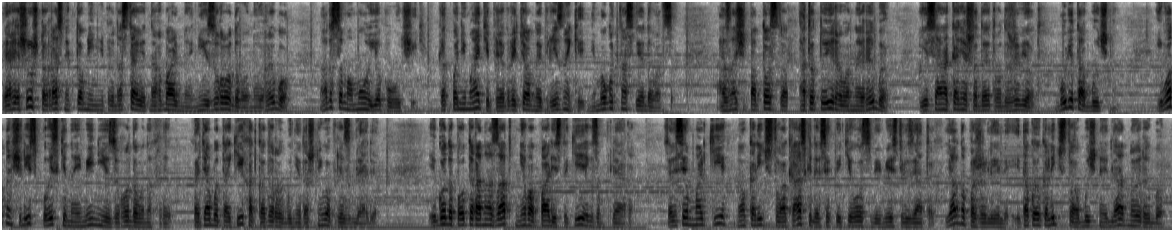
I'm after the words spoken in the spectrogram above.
я решил, что раз никто мне не предоставит нормальную, неизуродованную рыбу, надо самому ее получить. Как понимаете, приобретенные признаки не могут наследоваться, а значит потомство от татуированной рыбы, если она, конечно, до этого доживет, будет обычным. И вот начались поиски наименее изуродованных рыб, хотя бы таких, от которых бы не тошнило при взгляде. И года полтора назад мне попались такие экземпляры. Совсем мальки, но количество окраски для всех пяти особей вместе взятых явно пожалели, и такое количество обычное для одной рыбы –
